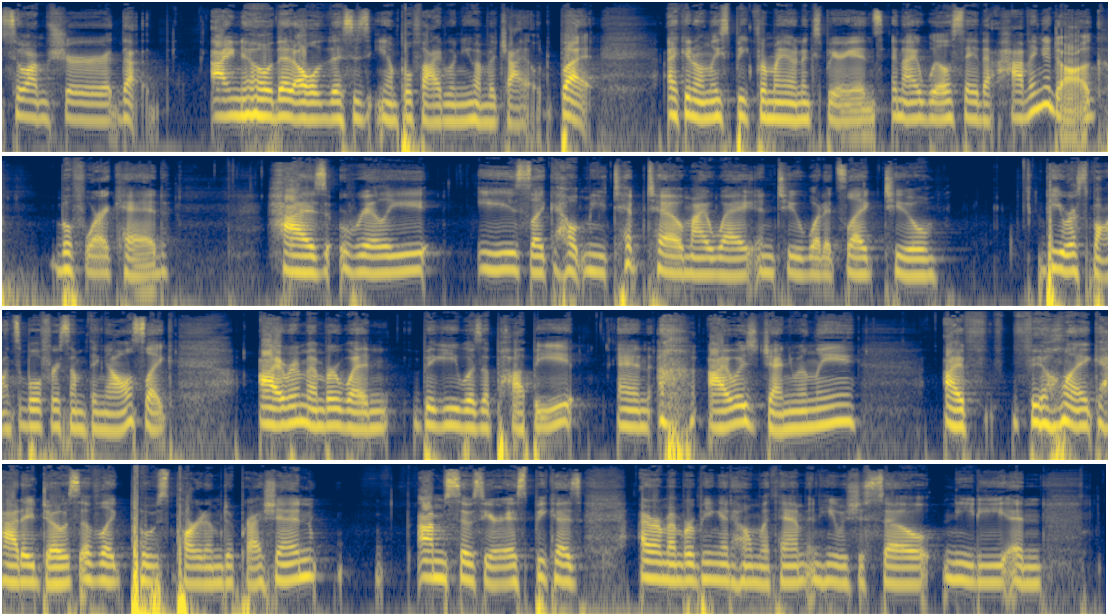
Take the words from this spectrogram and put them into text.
so I'm sure that I know that all of this is amplified when you have a child, but I can only speak from my own experience. And I will say that having a dog before a kid has really eased, like, helped me tiptoe my way into what it's like to be responsible for something else. Like, I remember when Biggie was a puppy, and I was genuinely, I feel like, had a dose of like postpartum depression. I'm so serious because I remember being at home with him and he was just so needy and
